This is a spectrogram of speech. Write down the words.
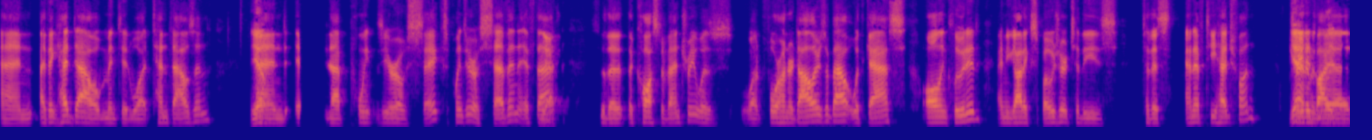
and i think head dao minted what 10000 yeah and that 0.06 0.07 if that yeah. so the the cost of entry was what $400 about with gas all included and you got exposure to these to this NFT hedge fund yeah, traded by really, a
